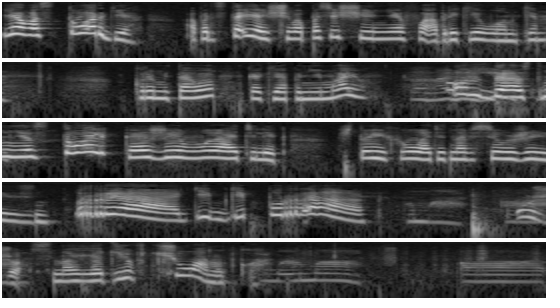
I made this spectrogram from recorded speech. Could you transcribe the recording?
я в восторге от предстоящего посещения фабрики Вонки. Кроме того, как я понимаю, он даст мне столько жевателек, что их хватит на всю жизнь. Ура! Гип-гип, ура! Мама, а Ужасная девчонка. Мама, а...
